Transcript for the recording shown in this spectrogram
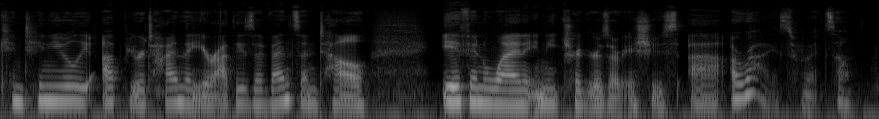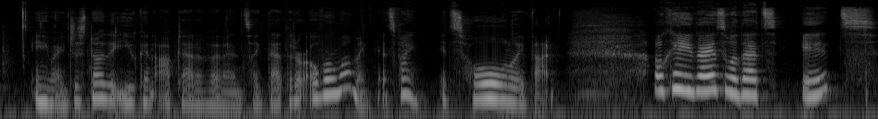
continually up your time that you're at these events until if and when any triggers or issues uh, arise from it. So Anyway, just know that you can opt out of events like that that are overwhelming. It's fine. It's totally fine. Okay, you guys, well, that's it.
